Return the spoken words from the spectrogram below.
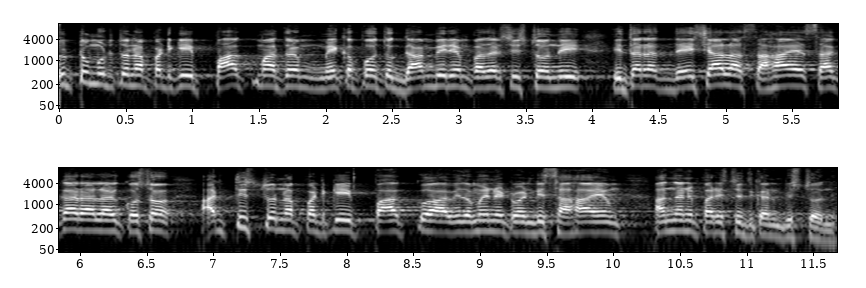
చుట్టుముడుతున్నప్పటికీ పాక్ మాత్రం మేకపోతు గాంభీర్యం ప్రదర్శిస్తోంది. ఇతర దేశాల సహాయ సహకారాల కోసం అర్థిస్తున్నప్పటికీ పాక్కు ఆ విధమైనటువంటి సహాయం అందని పరిస్థితి కనిపిస్తోంది.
